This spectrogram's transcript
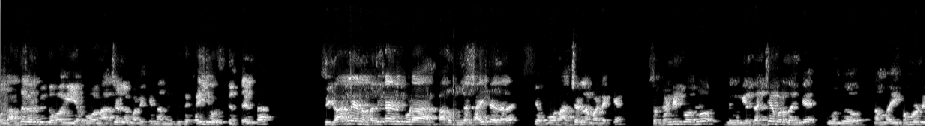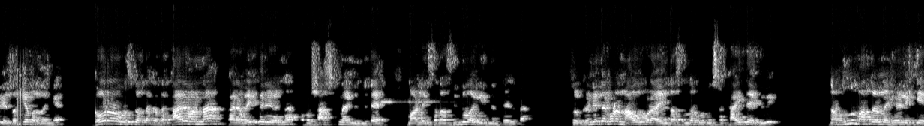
ಒಂದು ಅರ್ಧಗರ್ಭಿತವಾಗಿ ಹಬ್ಬವನ್ನು ಆಚರಣೆ ಮಾಡಲಿಕ್ಕೆ ನಾನು ಜೊತೆ ಕೈ ಜೋಡಿಸ್ತೀನಿ ಅಂತ ಹೇಳ್ತಾ, ಈಗಾಗಲೇ ನಮ್ಮ ಅಧಿಕಾರಿಗಳು ಕೂಡ ಕಾರಣದಿಂದ ಕಾಯ್ತಾ ಇದ್ದಾರೆ ಹಬ್ಬವನ್ನು ಆಚರಣೆ ಮಾಡಲಿಕ್ಕೆ. ಸೊ ಖಂಡಿತವಾಗ್ಲೂ ನಿಮಗೆ ಧಕ್ಕೆ ಬರದಂಗೆ ಈ ಒಂದು ನಮ್ಮ ಈ ಕಮ್ಯುನಿಟಿಗೆ ಧಕ್ಕೆ ಬರದಂಗೆ ಗೌರವ ಉಳಿಸ್ತಕ್ಕಂಥ ಕಾರ್ಯವನ್ನ, ಕಾರ್ಯವೈಖರಿಯನ್ನ ಒಬ್ಬ ಶಾಸಕನಾಗಿ ನಿಮ್ ಜೊತೆ ಮಾಡ್ಲಿಕ್ಕೆ ಸದಾ ಸಿದ್ಧವಾಗಿದ್ದೀನಿ ಅಂತ ಹೇಳ್ತಾ. ಸೊ ಖಂಡಿತ ಕೂಡ ನಾವು ಕೂಡ ಇಂಥ ಸಂದರ್ಭದಷ್ಟ ಕಾಯ್ತಾ ಇದ್ವಿ ನಾನು ಒಂದು ಮಾತನ್ನ ಹೇಳಲಿಕ್ಕೆ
